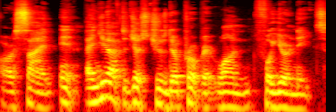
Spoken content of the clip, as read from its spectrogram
or sign in and you have to just choose the appropriate one for your needs.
